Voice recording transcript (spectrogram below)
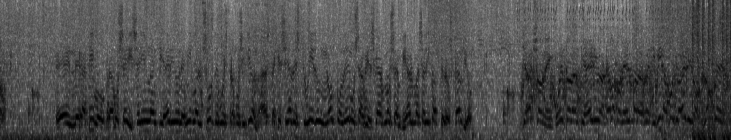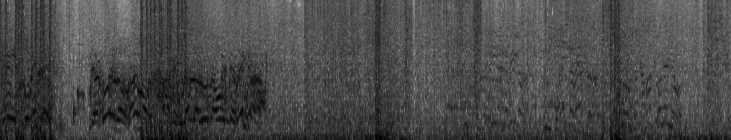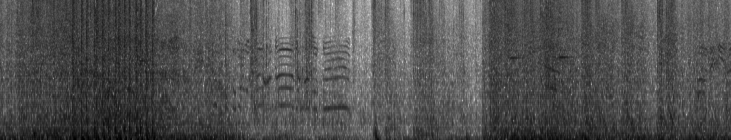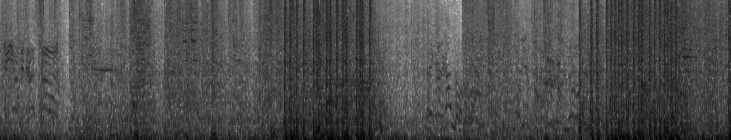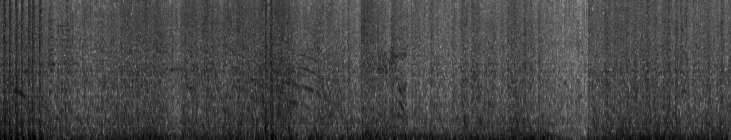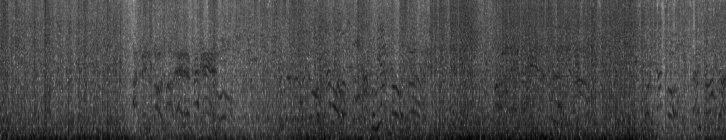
Eh, negativo, Bravo 6, hay un antiaéreo enemigo al sur de vuestra posición. Hasta que sea destruido no podemos arriesgarnos a enviar más helicópteros, cambio. Jackson, encuentra el antiaéreo y acaba con él para recibir apoyo aéreo. López, Gates, cubrirle. De acuerdo, vamos. Asegurar la ruta oeste, venga. ¡Infantería enemiga! ¡Junto a esa verja! ¡Vamos, acabad con ellos! ¡Recargando! ¡Atentos! ¡RPG! ¡Cuidado! ¡A cubierto! ¡Contacto! ¡Rampa baja!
